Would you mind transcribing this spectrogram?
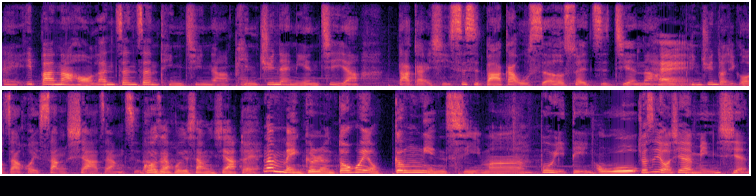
诶、一般啊，吼，咱真正停经啊，平均的年纪啊，大概是四十八到五十二岁之间呐、嘿平均都是五十回上下这样子啦。我再回上下，对那每个人都会有更年期吗？不一定，哦，就是有些人明显，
